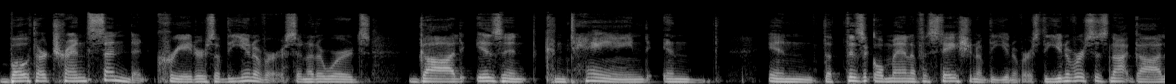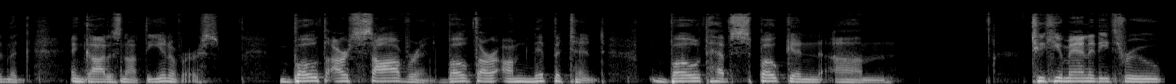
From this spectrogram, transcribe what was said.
Both are transcendent creators of the universe. In other words, God isn't contained in in the physical manifestation of the universe. The universe is not God and the and God is not the universe. Both are sovereign, both are omnipotent, both have spoken um, to humanity through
